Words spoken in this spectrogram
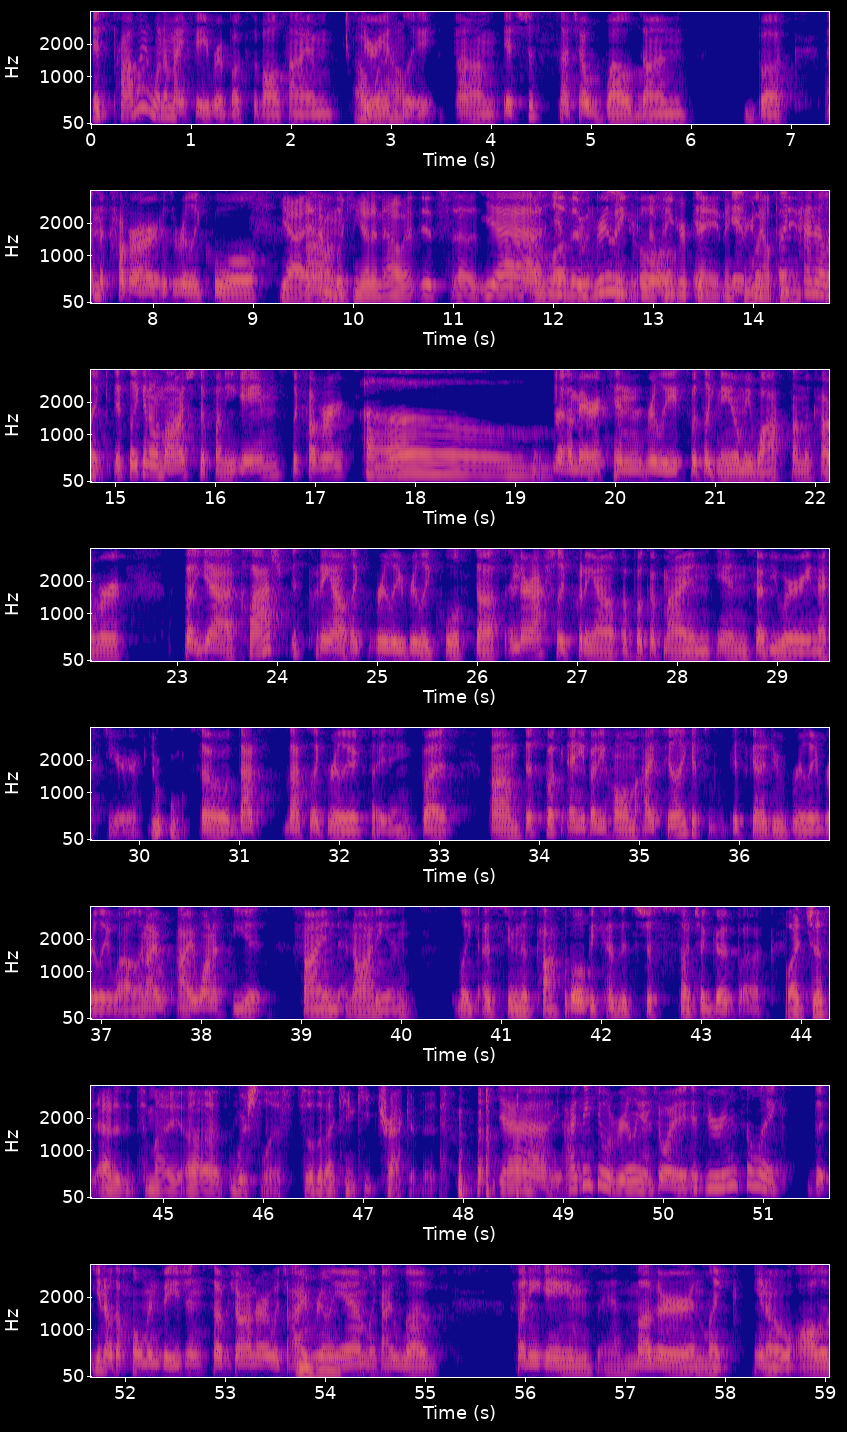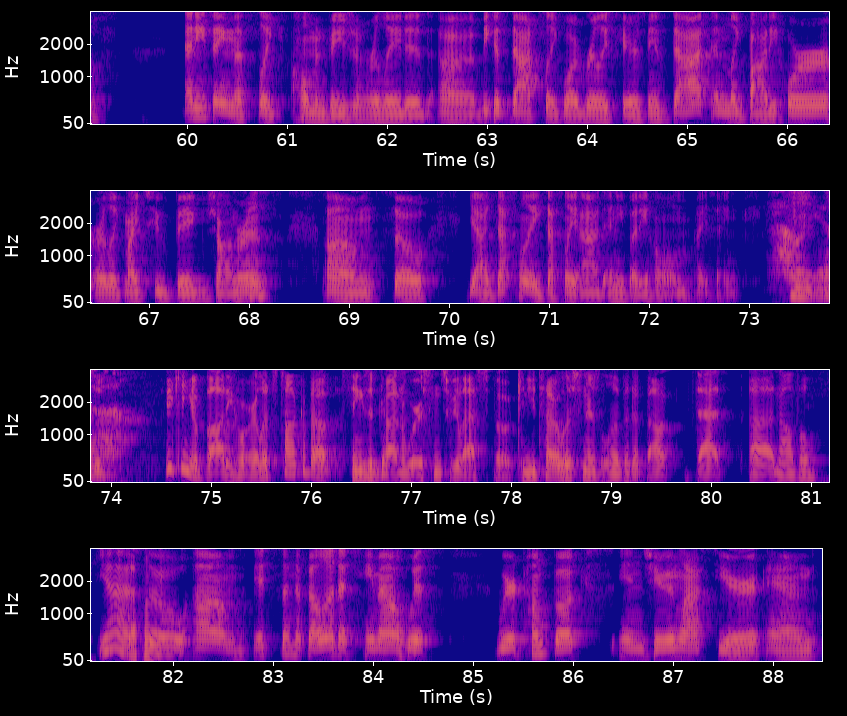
it's probably one of my favorite books of all time Oh, wow. seriously um it's just such a well done book and the cover art is really cool. Yeah, I, I'm Um, looking at it now. It, it's uh, Yeah, I love it's it with the really cool. the finger paint It's- and it fingernail looks like kind of like it's like an homage to Funny Games. The cover, Oh. the American release with like Naomi Watts on the cover. But yeah, Clash is putting out like really, really cool stuff, and they're actually putting out a book of mine in February next year. Ooh. So that's that's like really exciting. But um, this book, Anybody Home, I feel like it's it's going to do really, really well, and I I want to see it find an audience like as soon as possible because it's just such a good book. Well, I just added it to my uh, wish list so that I can keep track of it. yeah, I think you'll really enjoy it. If you're into like the you know the home invasion subgenre, which I Mhm. really am, like I love funny games and mother and like, you know, all of anything that's like home invasion related uh because that's like what really scares me. That and like body horror are like my two big genres. Um so yeah, definitely definitely add anybody home, I think. Hell yeah. So speaking of body horror, let's talk about things have gotten worse since we last spoke. Can you tell our listeners a little bit about that uh, novel? Yeah, That so um, it's a novella that came out with Weird Punk Books in June last year, and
